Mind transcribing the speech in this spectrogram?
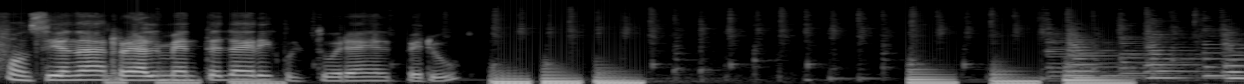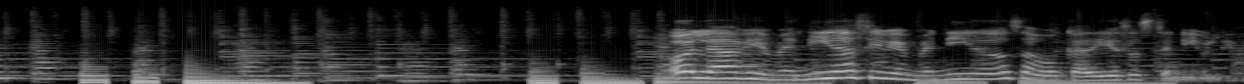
funciona realmente la agricultura en el Perú? Hola, bienvenidas y bienvenidos a Bocadillo Sostenible.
